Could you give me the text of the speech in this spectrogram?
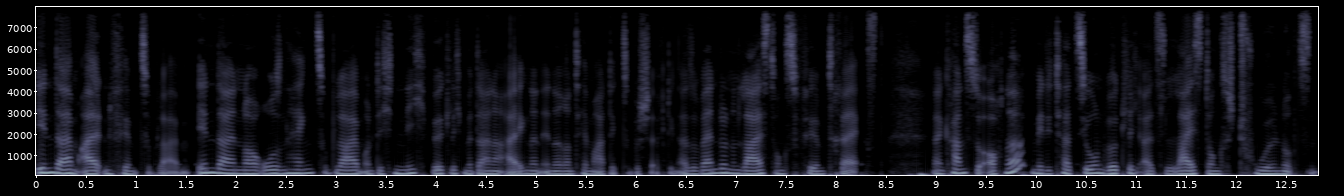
in deinem alten Film zu bleiben, in deinen Neurosen hängen zu bleiben und dich nicht wirklich mit deiner eigenen inneren Thematik zu beschäftigen. Also wenn du einen Leistungsfilm trägst, dann kannst du auch eine Meditation wirklich als Leistungstool nutzen.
